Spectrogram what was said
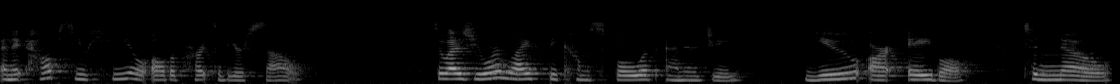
and it helps you heal all the parts of yourself. So as your life becomes full of energy, you are able to know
